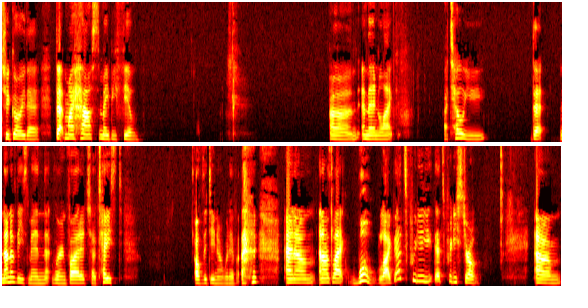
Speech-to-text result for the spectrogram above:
to go there, that my house may be filled. Um, and then, like, I tell you that none of these men that were invited shall taste of the dinner or whatever. and um and I was like, whoa, like that's pretty that's pretty strong. Um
